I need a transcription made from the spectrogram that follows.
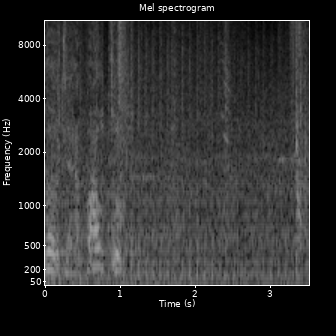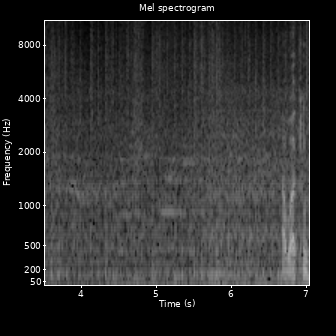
Oh, they're about to. Not working.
